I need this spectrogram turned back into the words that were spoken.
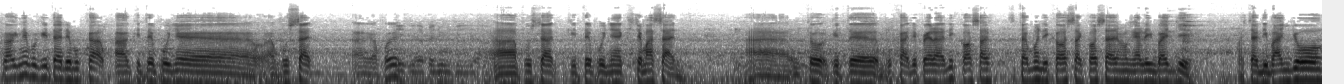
Sekarang ni pun kita ada buka uh, kita punya uh, pusat uh, apa? uh, pusat kita punya kecemasan. Uh, untuk kita buka di Perak ni kawasan terutama di kawasan-kawasan yang mengalami banjir. Macam di Banjung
